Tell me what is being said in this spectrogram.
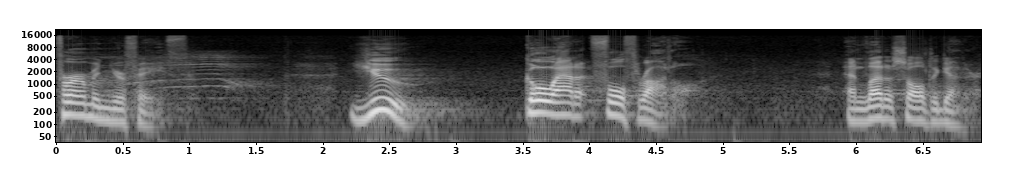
firm in your faith. You go at it full throttle and let us all together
